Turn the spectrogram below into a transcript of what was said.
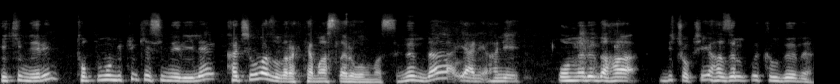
hekimlerin toplumun bütün kesimleriyle kaçınılmaz olarak temasları olmasının da yani hani onları daha birçok şeyi hazırlıklı kıldığını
